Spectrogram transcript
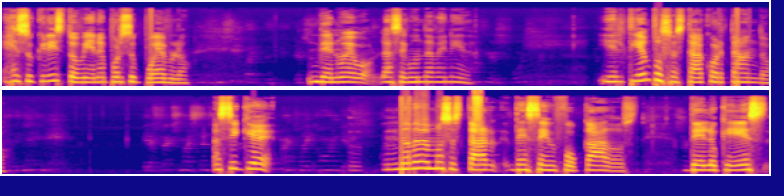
Jesucristo viene por su pueblo. De nuevo, la segunda venida. Y el tiempo se está acortando. Así que no debemos estar desenfocados de lo que es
